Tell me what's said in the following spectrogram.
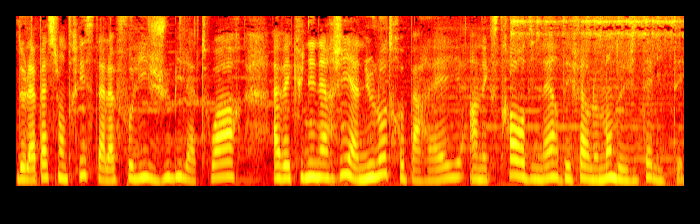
de la passion triste à la folie jubilatoire, avec une énergie à nul autre pareille, un extraordinaire déferlement de vitalité.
